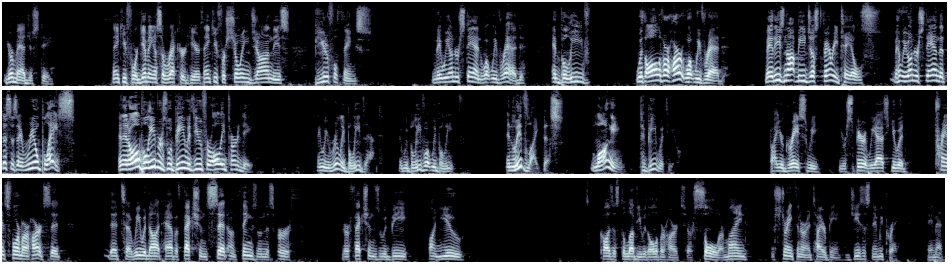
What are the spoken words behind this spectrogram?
your majesty. Thank you for giving us a record here. Thank you for showing John these beautiful things. May we understand what we've read and believe with all of our heart what we've read. May these not be just fairy tales. May we understand that this is a real place and that all believers will be with you for all eternity. May we really believe that. May we believe what we believe and live like this, longing to be with you. By your grace, we, your spirit, we ask you would transform our hearts that, that uh, we would not have affections set on things on this earth, that our affections would be on you Cause us to love you with all of our hearts, our soul, our mind, our strength, and our entire being. In Jesus' name we pray. Amen.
